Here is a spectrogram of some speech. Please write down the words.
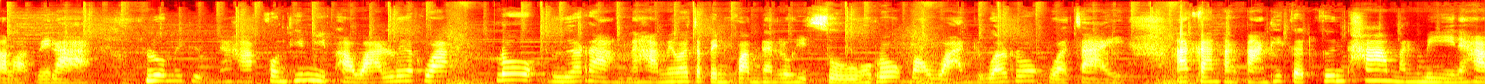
ตลอดเวลา รวมไปถึงนะคะ คนที่มีภาวะเรียกว่าโรคเรื้อรังนะคะ ไม่ว่าจะเป็นความดันโลหิตสูง โรคเบาหวานหรือว่าโรคหัวใจ อาการต่างๆที่เกิดขึ้นถ้ามันมีนะคะ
